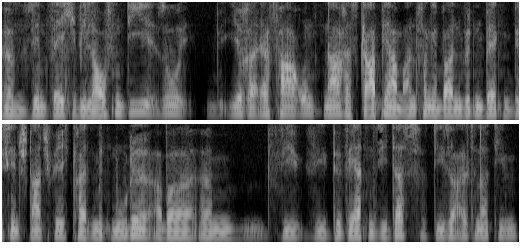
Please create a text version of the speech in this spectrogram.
ähm, sind welche, wie laufen die so ihrer Erfahrung nach? Es gab ja am Anfang in Baden-Württemberg ein bisschen Startschwierigkeiten mit Moodle, aber ähm, wie, wie bewerten Sie das, diese Alternativen?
